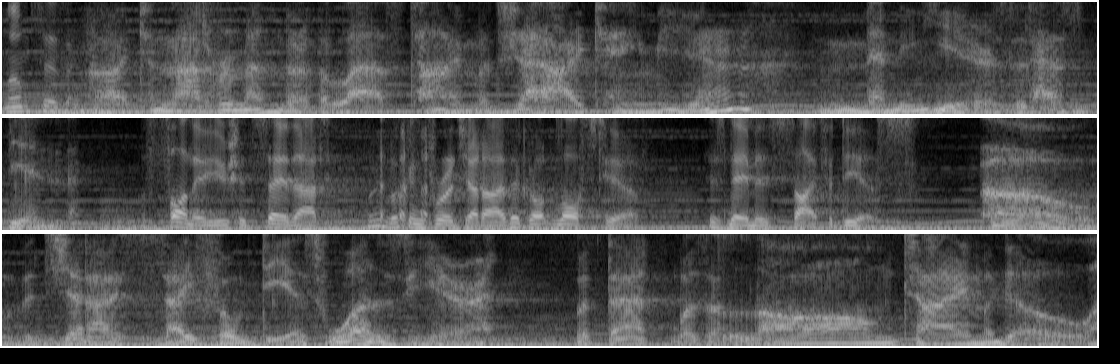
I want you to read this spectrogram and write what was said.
Lom says, I cannot remember the last time a Jedi came here. Many years it has been. Funny you should say that. We're looking for a Jedi that got lost here. His name is Sifo Dyas. Oh, the Jedi Sifo Dyas was here. But that was a long time ago.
